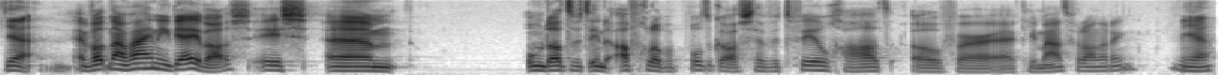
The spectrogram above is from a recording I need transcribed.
Ja, En wat nou mijn idee was, is ehm, omdat we het in de afgelopen podcast hebben we het veel gehad over eh, klimaatverandering. Ja.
